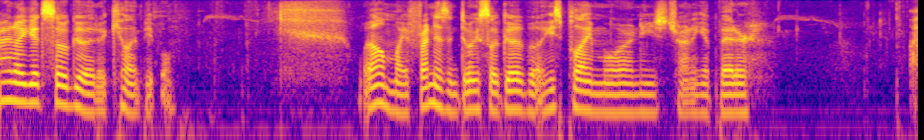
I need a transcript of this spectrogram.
How did I get so good at killing people? Well, my friend isn't doing so good, but he's playing more and he's trying to get better. I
